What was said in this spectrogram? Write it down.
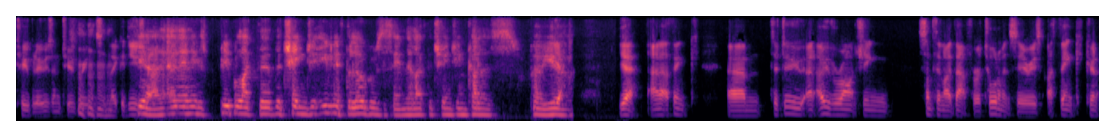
two blues and two greens and they could use Yeah, that. and, and people like the, the change, even if the logo is the same, they like the changing colours per year. Yeah. yeah. And I think um, to do an overarching something like that for a tournament series, I think can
